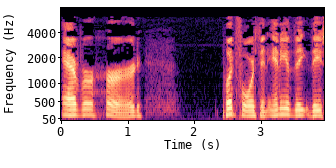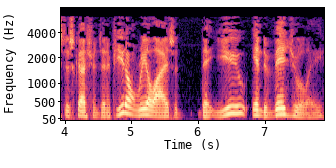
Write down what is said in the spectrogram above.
ever heard put forth in any of the, these discussions. And if you don't realize that, that you individually,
